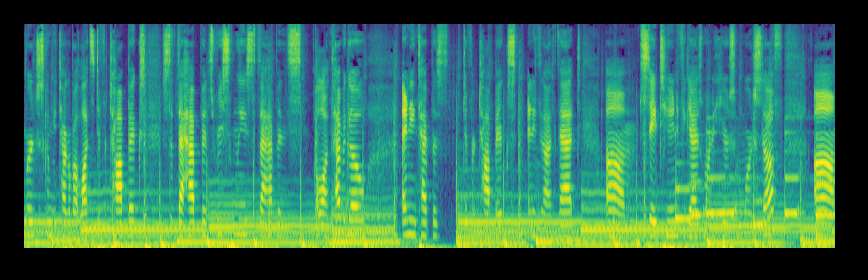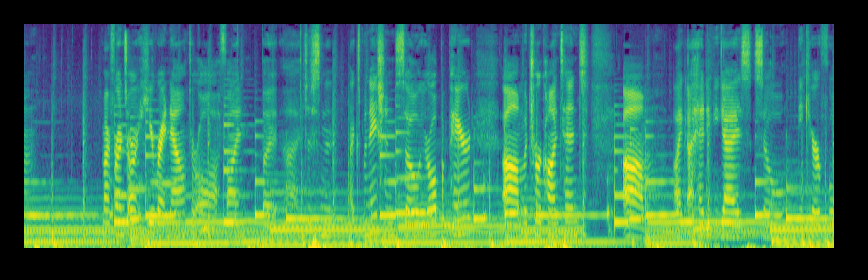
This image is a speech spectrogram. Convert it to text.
we're just gonna be talking about lots of different topics, stuff that happens recently, stuff that happens a long time ago, any type of different topics, anything like that. Um, stay tuned if you guys want to hear some more stuff. Um, my friends aren't here right now; they're all offline, but uh, just an explanation so you're all prepared. Um, mature content, um, like ahead of you guys, so be careful.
